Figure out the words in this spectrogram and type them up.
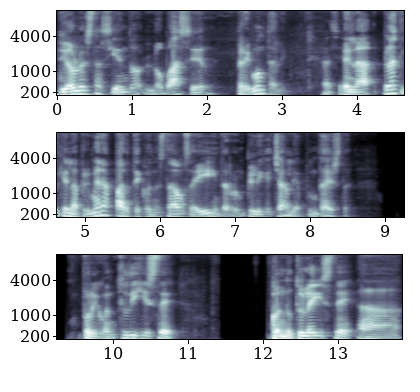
Dios lo está haciendo, lo va a hacer, pregúntale. Así. En la plática, en la primera parte, cuando estábamos ahí, interrumpí, le dije, Charlie, apunta esta. Porque cuando tú dijiste, cuando tú leíste ah,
